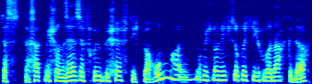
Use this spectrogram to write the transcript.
das, das hat mich schon sehr, sehr früh beschäftigt. Warum, habe ich noch nicht so richtig drüber nachgedacht.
